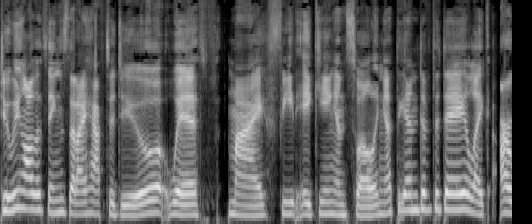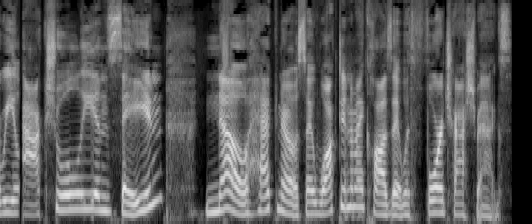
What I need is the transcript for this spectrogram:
doing all the things that I have to do with my feet aching and swelling at the end of the day. Like, are we actually insane? No, heck no. So I walked into my closet with four trash bags.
